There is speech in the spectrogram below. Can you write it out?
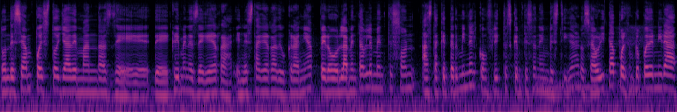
donde se han puesto ya demandas de, de, crímenes de guerra en esta guerra de Ucrania, pero lamentablemente son hasta que termine el conflicto es que empiezan a investigar. O sea, ahorita, por ejemplo, pueden ir a,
